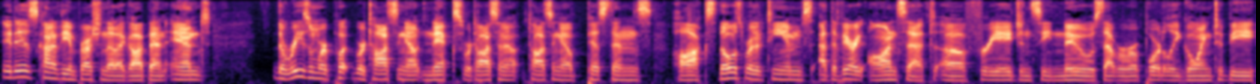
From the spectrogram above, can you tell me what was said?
It is kind of the impression that I got, Ben, and the reason we're put we're tossing out Knicks, we're tossing out tossing out Pistons, Hawks. Those were the teams at the very onset of free agency news that were reportedly going to be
